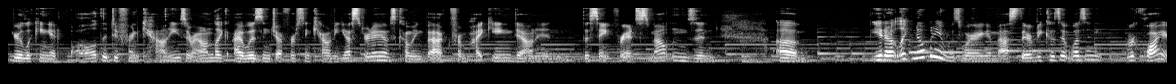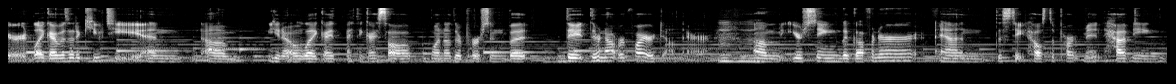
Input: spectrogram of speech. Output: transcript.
You're looking at all the different counties around. Like I was in Jefferson County yesterday. I was coming back from hiking down in the St. Francois Mountains, and mm-hmm. um, you know, like nobody was wearing a mask there because it wasn't required. Like I was at a QT, and um, you know, like I, I think I saw one other person, but they they're not required down there. Mm-hmm. Um, you're seeing the governor and the state health department having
